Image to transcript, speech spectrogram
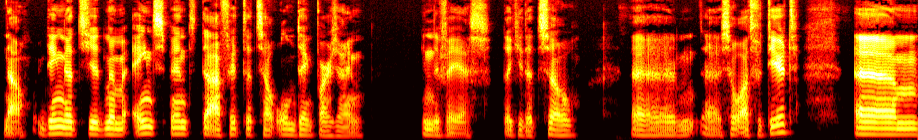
Nou, ik denk dat je het met me eens bent, David. Dat zou ondenkbaar zijn in de VS. Dat je dat zo, ehm, eh, zo adverteert. Ehm,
